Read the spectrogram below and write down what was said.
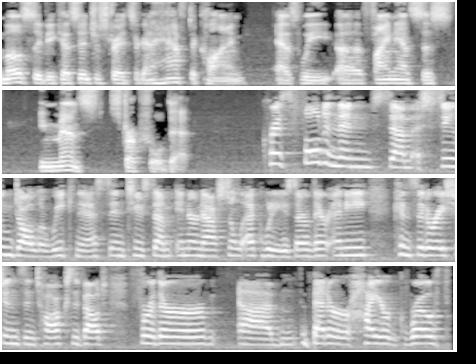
mostly because interest rates are going to have to climb as we uh, finance this immense structural debt. Chris, fold in then some assumed dollar weakness into some international equities. Are there any considerations and talks about further um, better, higher growth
